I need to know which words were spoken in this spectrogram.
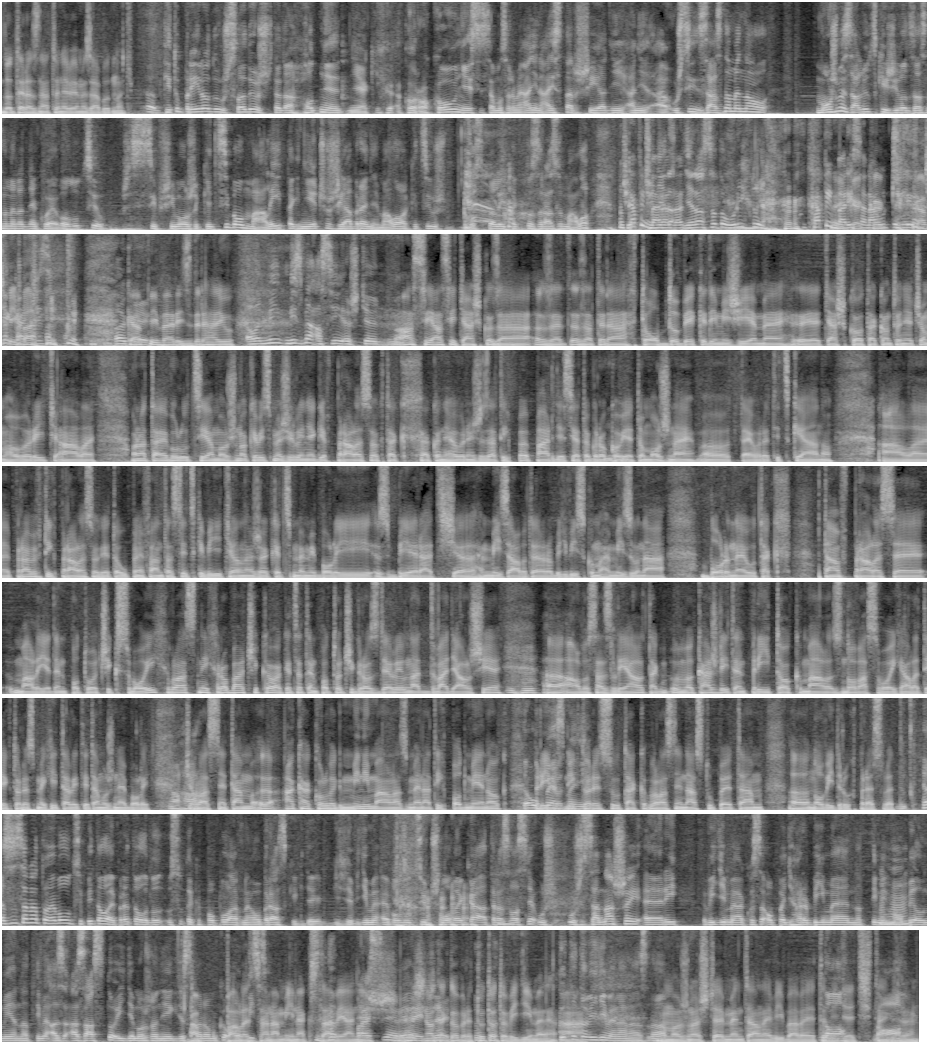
doteraz na to nevieme zabudnúť. E, Ty tú prírodu už sleduješ teda hodne nejakých ako rokov, nie si samozrejme ani najstarší, ani, ani a už si zaznamenal Môžeme za ľudský život zaznamenať nejakú evolúciu? Že si si všimol, že keď si bol malý, tak niečo žiabre nemalo a keď si už dospelý, tak to zrazu malo? No, či, či nedá, nedá sa to urýchliť? Kapibary sa naučili kapibary, Okay. kapibary zdrhajú. Ale my, my sme asi ešte... Asi, asi ťažko za, za, za teda to obdobie, kedy my žijeme, je ťažko o takomto niečom hovoriť, ale ona tá evolúcia možno, keby sme žili niekde v pralesoch, tak ako nehovorím, že za tých pár desiatok rokov je to možné, teoreticky áno, ale práve v tých pralesoch je to úplne fantasticky viditeľné, že keď sme my boli zbierať e, hmyz, alebo teda robiť výskum hmyzu na Borneu, tak tam v pralese mal jeden potôčik svojich vlastných robáčikov a keď sa ten potôčik rozdelil na dva ďalšie, uh-huh. alebo sa zlial, tak m, každý ten prítok mal znova svojich, ale tie, ktoré sme chytali, tie tam už neboli. Aha. Čiže vlastne tam e, akákoľvek minimálna zmena tých podmienok To prírodných, ktoré sú, tak vlastne nastupuje tam nový druh pre svet. Ja som sa na tú evolúciu pýtal aj preto, lebo sú také populárne obrázky, kde, kde vidíme evolúciu človeka a teraz vlastne už, už za našej éry vidíme, ako sa opäť hrbíme nad tými uh-huh. mobilmi a nad tými a, a zas to ide možno niekde smerom k palec opici. sa nám inak stavia, než... Presne, vieš, hej, no že- tak dobre, tuto to vidíme. Tuto to vidíme na nás, no. A možno ešte aj mentálnej výbave je to No, vidieť, no. takže...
